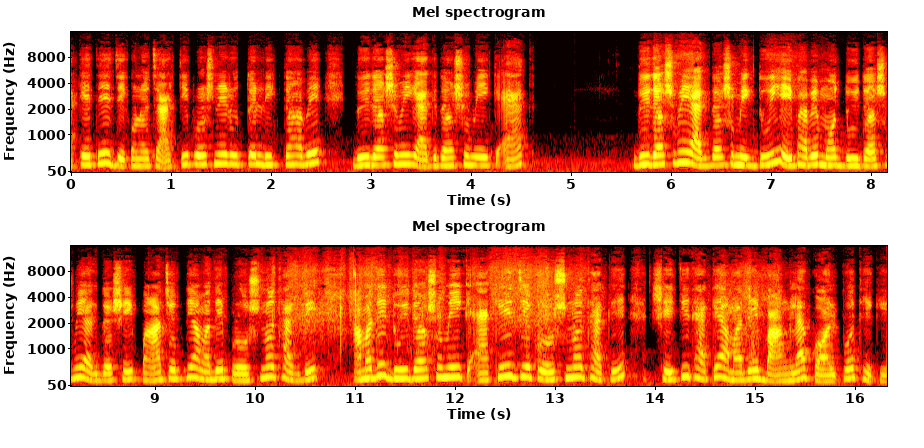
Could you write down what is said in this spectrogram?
একেতে যে কোনো চারটি প্রশ্নের উত্তর লিখতে হবে। দুই দশমিক এক দশমিক এক দুই দশমিক এক দশমিক দুই, এইভাবে মোট দুই দশমিক এক দশমিক পাঁচ অবধি আমাদের প্রশ্ন থাকবে। আমাদের দুই দশমিক একের যে প্রশ্ন থাকে, সেটি থাকে আমাদের বাংলা গল্প থেকে।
